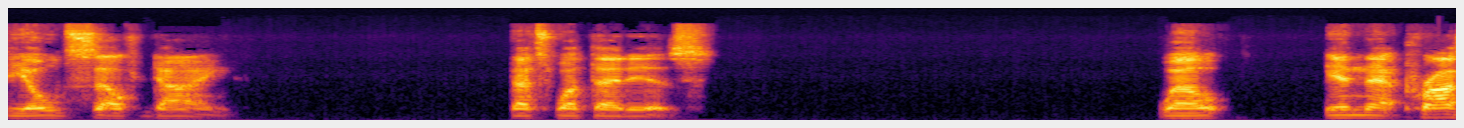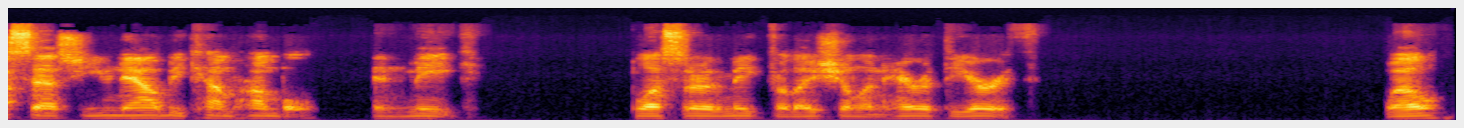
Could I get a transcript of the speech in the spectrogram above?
the old self dying. That's what that is. Well, in that process, you now become humble and meek. Blessed are the meek, for they shall inherit the earth. Well,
